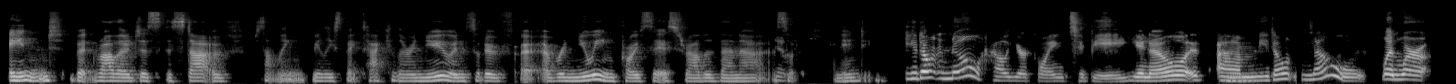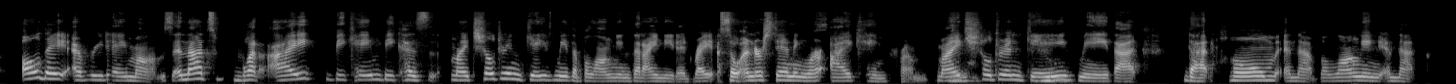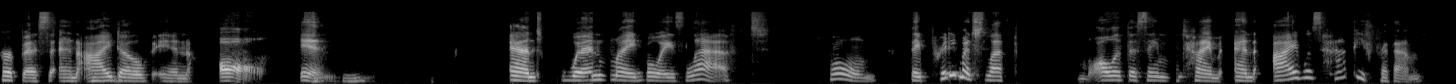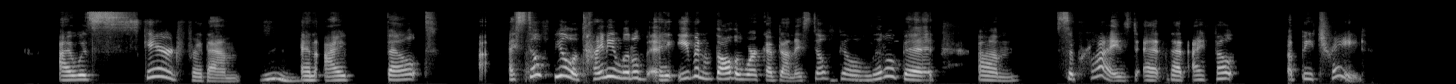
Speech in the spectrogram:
end, but rather just the start of something really spectacular and new and sort of a, a renewing process rather than a, a sort of an ending. You don't know how you're going to be, you know, um, mm. you don't know when we're all day, everyday moms. And that's what I became because my children gave me the belonging that I needed, right? So understanding where I came from. My mm. children gave mm. me that that home and that belonging and that purpose. And I mm-hmm. dove in all in. Mm-hmm. And when my boys left home, they pretty much left all at the same time. And I was happy for them. I was scared for them. Mm. And I felt, I still feel a tiny little bit, even with all the work I've done, I still feel a mm-hmm. little bit um, surprised at that I felt betrayed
